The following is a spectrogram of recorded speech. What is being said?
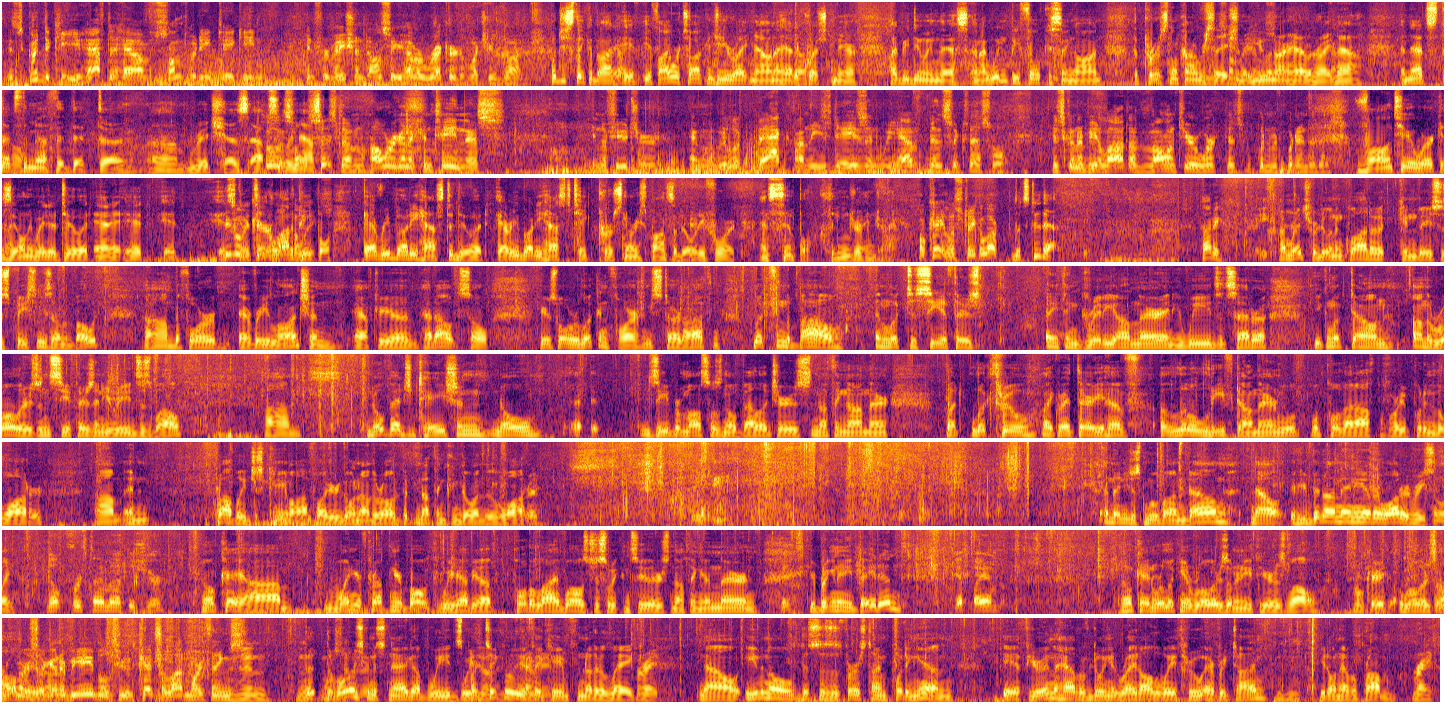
it's good to keep, you have to have somebody taking information down so you have a record of what you've done. Well, just think about it. If, if I were talking to you right now and I had a questionnaire, I'd be doing this, and I wouldn't be focusing on the personal conversation that you and. I are having right now. And that's that's the method that uh, um, Rich has So this absolutely whole mastered. system, how we're going to contain this in the future, and when we look back on these days, and we have been successful, it's going to be a lot of volunteer work that's been put into this. Volunteer work is the only way to do it, and it it, it it's People going to take a lot of the people. Everybody has to do it. Everybody has to take personal responsibility for it. And simple, clean, drain, dry. Okay, let's take a look. Let's do that. Howdy, I'm Rich. We're doing aquatic invasive species on the boat um, before every launch and after you head out. So here's what we're looking for. You start off and look from the bow and look to see if there's anything gritty on there, any weeds, etc. You can look down on the rollers and see if there's any reeds as well. Um, no vegetation, no uh, zebra mussels, no veligers, nothing on there. But look through, like right there, you have a little leaf down there, and we'll, we'll pull that off before you put into the water. Um, and probably just came off while you're going down the road, but nothing can go into the water. And then you just move on down. Now, have you been on any other water recently? Nope, first time out this year. Okay, um, when you're prepping your boat, could we have you pull the live wells just so we can see there's nothing in there? And Okay. you're bringing any bait in? Yep, I am. Okay, and we're looking at rollers underneath here as well. Okay. Rollers The all the rollers are going to be able to catch a lot more things than The, the roller's going to snag up weeds, Weeds particularly if they came from another lake. Right. Now, even though this is his first time putting in, if you're in the habit of doing it right all the way through every time, Mm-hmm. you don't have a problem. Right.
